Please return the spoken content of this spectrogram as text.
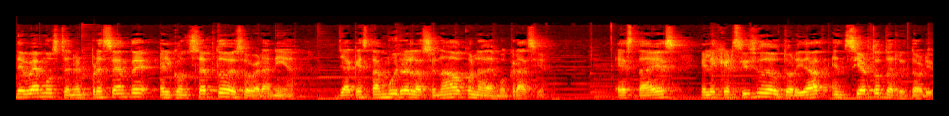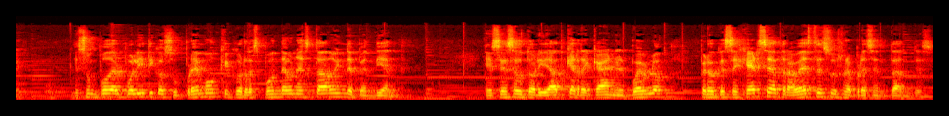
debemos tener presente el concepto de soberanía, ya que está muy relacionado con la democracia. Esta es el ejercicio de autoridad en cierto territorio. Es un poder político supremo que corresponde a un Estado independiente. Es esa autoridad que recae en el pueblo, pero que se ejerce a través de sus representantes.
